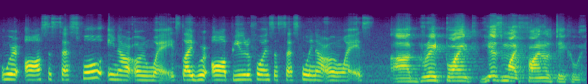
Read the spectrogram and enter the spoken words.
we're all successful in our own ways. Like we're all beautiful and successful in our own ways. Uh, great point. Here's my final takeaway.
